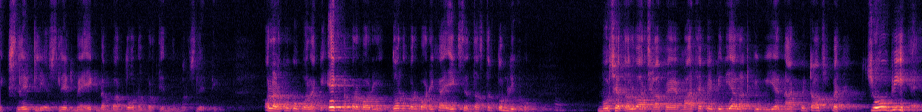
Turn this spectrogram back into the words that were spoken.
एक स्लेट लिए स्लेट में एक नंबर दो नंबर तीन नंबर स्लेट लिए और लड़कों को बोला कि एक नंबर बॉडी दो नंबर बॉडी का एक से दस तक तुम लिखो। मूछे तलवार छाप है, माथे पे बिंदिया लटकी हुई है, नाक पे टॉप्स पे, जो भी है।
